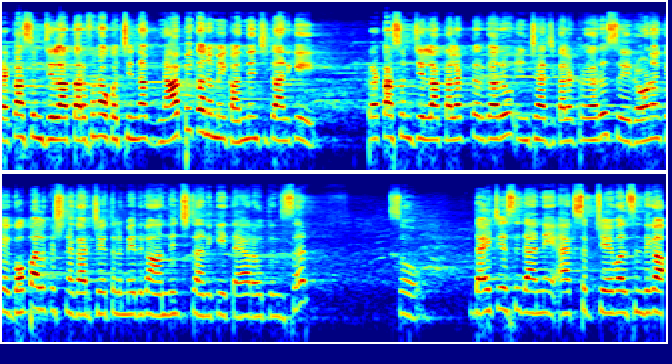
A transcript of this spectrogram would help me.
ప్రకాశం జిల్లా తరఫున ఒక చిన్న జ్ఞాపికను మీకు అందించడానికి ప్రకాశం జిల్లా కలెక్టర్ గారు ఇన్ఛార్జ్ కలెక్టర్ గారు శ్రీ రోణంకే గోపాలకృష్ణ గారి చేతుల మీదుగా అందించడానికి తయారవుతుంది సార్. సో దయచేసి దాన్ని యాక్సెప్ట్ చేయవలసిందిగా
